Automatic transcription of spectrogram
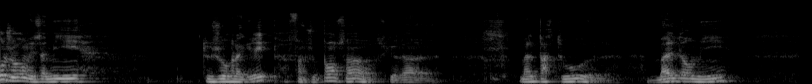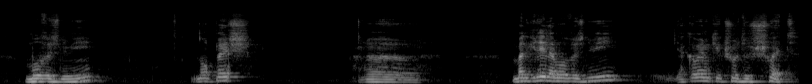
Bonjour mes amis, toujours la grippe, enfin je pense, hein, parce que là, euh, mal partout, euh, mal dormi, mauvaise nuit. N'empêche, euh, malgré la mauvaise nuit, il y a quand même quelque chose de chouette.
